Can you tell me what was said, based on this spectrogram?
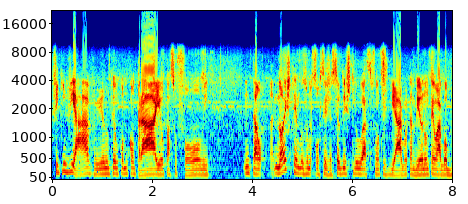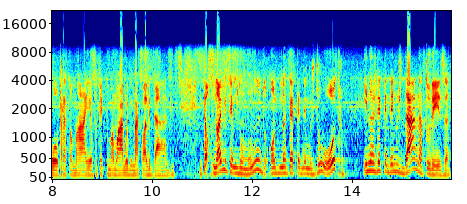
fica inviável, eu não tenho como comprar, eu passo fome. Então, nós temos, um, ou seja, se eu destruo as fontes de água também, eu não tenho água boa para tomar e eu vou ter que tomar uma água de má qualidade. Então, nós vivemos num mundo onde nós dependemos do outro e nós dependemos da natureza.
